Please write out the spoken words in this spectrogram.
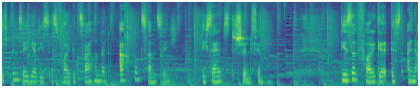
Ich bin Silja, dies ist Folge 228. Dich selbst schön finden. Diese Folge ist eine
